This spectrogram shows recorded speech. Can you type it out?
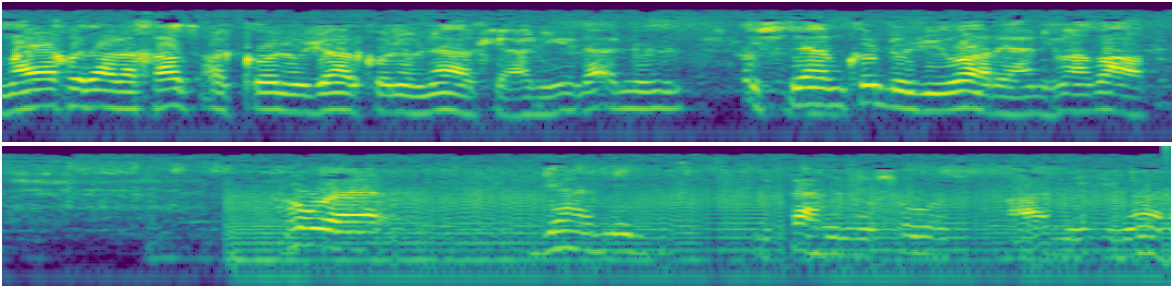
وما يأخذ على خاطرك كونه جار كونه هناك يعني لأنه الإسلام كله جوار يعني مع بعض. هو جامد لفهم النصوص عن الإيمان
